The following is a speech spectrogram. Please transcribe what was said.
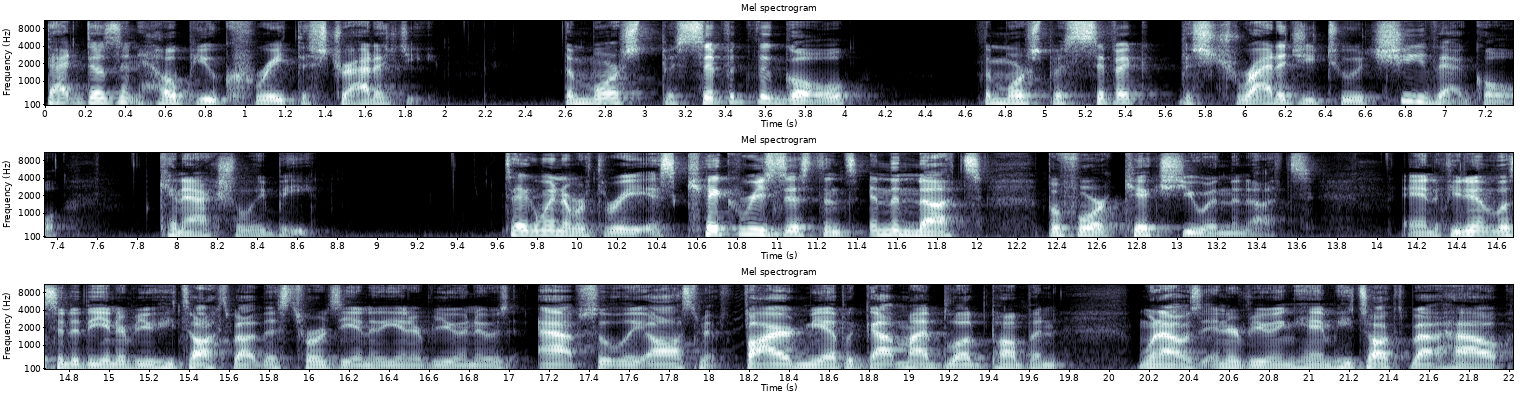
that doesn't help you create the strategy the more specific the goal, the more specific the strategy to achieve that goal can actually be. Takeaway number three is kick resistance in the nuts before it kicks you in the nuts. And if you didn't listen to the interview, he talks about this towards the end of the interview, and it was absolutely awesome. It fired me up, it got my blood pumping when I was interviewing him. He talked about how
